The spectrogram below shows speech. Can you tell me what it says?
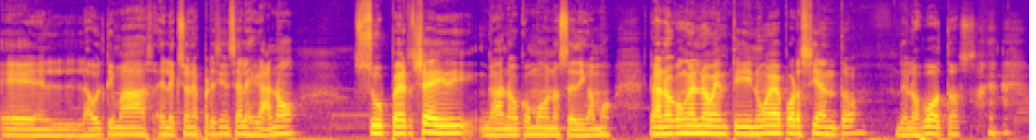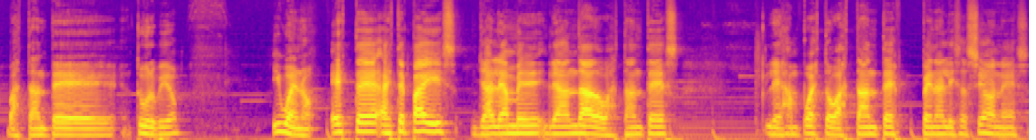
en las últimas elecciones presidenciales, ganó super shady, ganó como, no sé, digamos, ganó con el 99% de los votos, bastante turbio. Y bueno, este, a este país ya le han, le han dado bastantes, les han puesto bastantes penalizaciones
